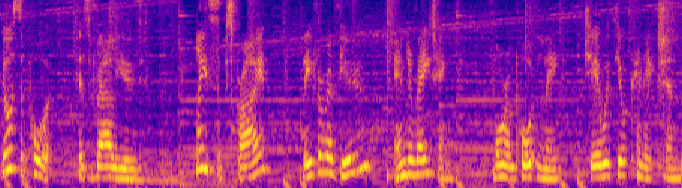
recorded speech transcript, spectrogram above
Your support is valued. Please subscribe, leave a review, and a rating. More importantly, share with your connections.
